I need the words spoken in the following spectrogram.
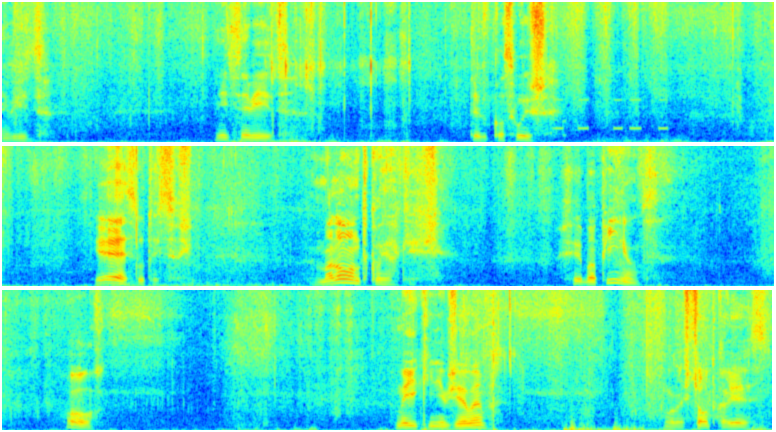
Nie widzę. Nic nie widzę. Tylko słyszę. Jest tutaj coś. Malątko jakieś. Chyba pieniądz. O. Myjki nie wziąłem. Ale szczotka jest.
